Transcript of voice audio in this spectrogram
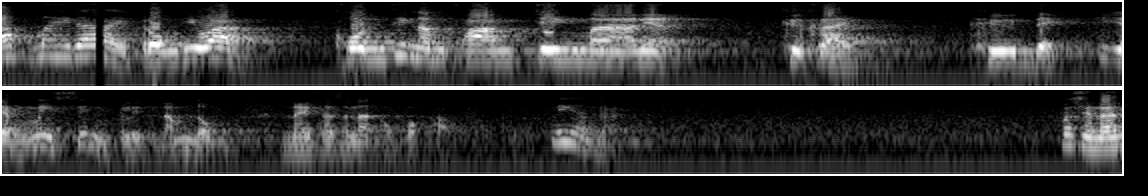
รับไม่ได้ตรงที่ว่า คนที่นำความจริงมาเนี่ย คือใคร คือเด็กที่ยังไม่สิ้นกลิ่นน้ำนมในทัศนะของพวกเขา นี่ยังไงเพราะฉะนั้น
